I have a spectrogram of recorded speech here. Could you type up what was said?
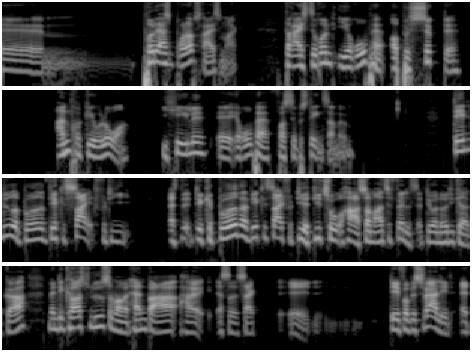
Øh, på deres bryllupsrejse, Mark, der rejste de rundt i Europa og besøgte andre geologer i hele øh, Europa for at se på sten sammen med dem. Det lyder både virkelig sejt, fordi Altså, det, det kan både være virkelig sejt, fordi at de to har så meget til fælles, at det var noget, de gad at gøre, men det kan også lyde som om, at han bare har altså, sagt, øh, det er for besværligt, at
